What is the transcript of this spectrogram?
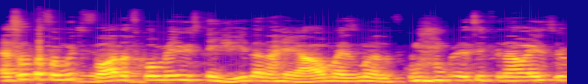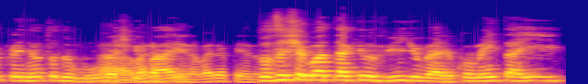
essa luta foi muito Valeu. foda, ficou meio estendida na real, mas, mano, ficou- esse final aí surpreendeu todo mundo. Ah, Acho que vale a vai. pena, vale a pena. Se você chegou até aqui no vídeo, velho, comenta aí.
